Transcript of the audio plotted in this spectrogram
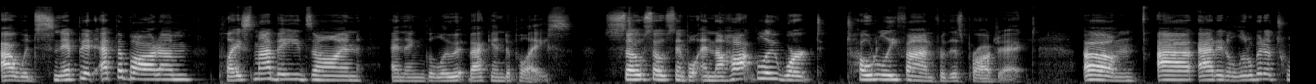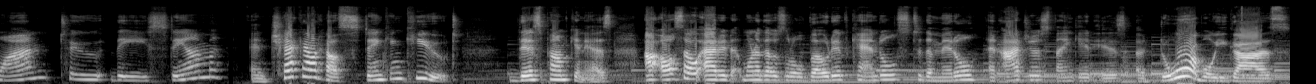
I would snip it at the bottom, place my beads on, and then glue it back into place. So, so simple. And the hot glue worked totally fine for this project. Um, I added a little bit of twine to the stem and check out how stinking cute this pumpkin is. I also added one of those little votive candles to the middle and I just think it is adorable, you guys.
